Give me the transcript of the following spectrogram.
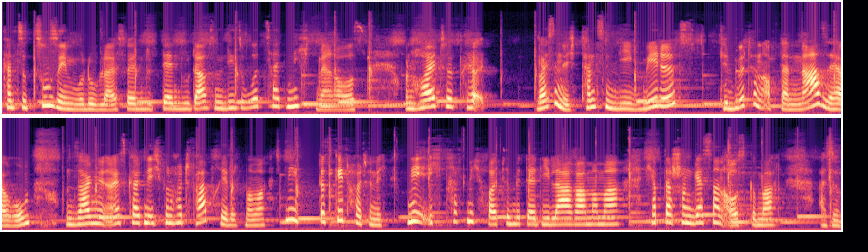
kannst du zusehen, wo du bleibst, denn du, denn du darfst um diese Uhrzeit nicht mehr raus. Und heute weiß ich nicht, tanzen die Mädels den Müttern auf der Nase herum und sagen den Eiskalten, ich bin heute verabredet, Mama. Nee, das geht heute nicht. Nee, ich treffe mich heute mit der Dilara, Mama. Ich habe das schon gestern ausgemacht. Also,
